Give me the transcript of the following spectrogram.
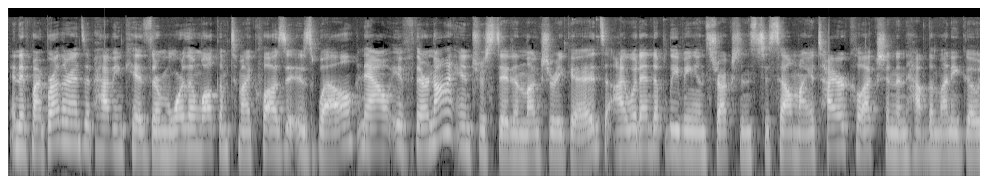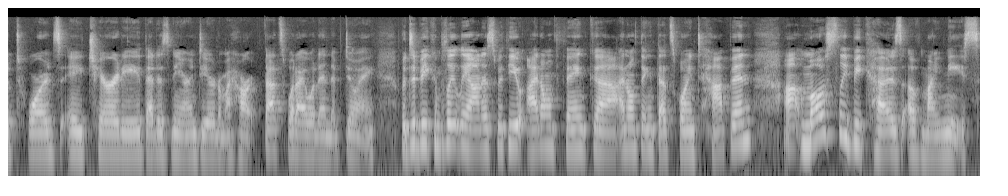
And if my brother ends up having kids, they're more than welcome to my closet as well. Now, if they're not interested in luxury goods, I would end up leaving instructions to sell my entire collection and have the money go towards a charity that is near and dear to my heart. That's what I would end up doing. But to be completely honest with you, I don't think uh, I don't think that's going to happen. Uh, mostly because of my niece.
